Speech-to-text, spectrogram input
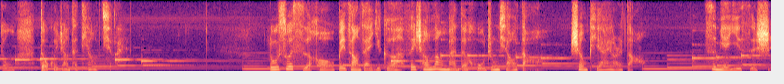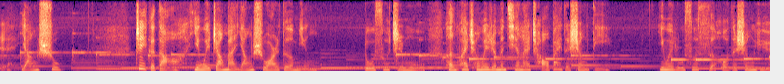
动都会让他跳起来。卢梭死后被葬在一个非常浪漫的湖中小岛——圣皮埃尔岛，字面意思是杨树。这个岛因为长满杨树而得名。卢梭之墓很快成为人们前来朝拜的圣地，因为卢梭死后的声誉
